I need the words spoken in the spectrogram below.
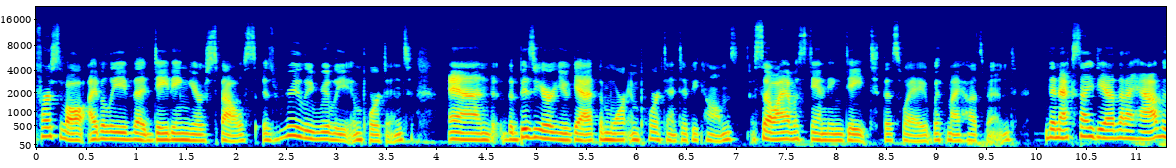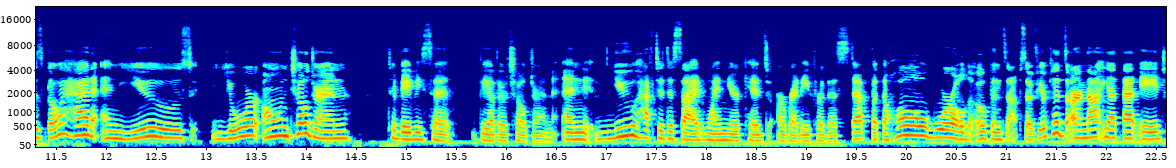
first of all, I believe that dating your spouse is really, really important. And the busier you get, the more important it becomes. So I have a standing date this way with my husband. The next idea that I have is go ahead and use your own children to babysit the other children. And you have to decide when your kids are ready for this step, but the whole world opens up. So if your kids are not yet that age,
